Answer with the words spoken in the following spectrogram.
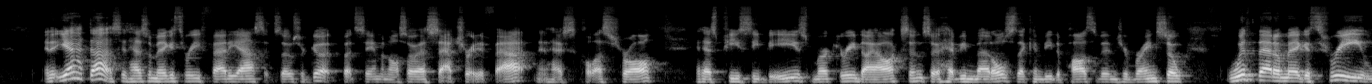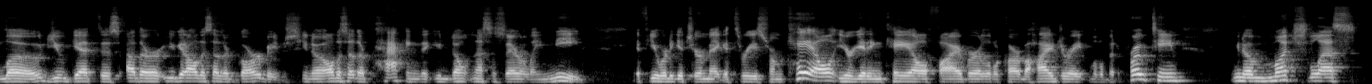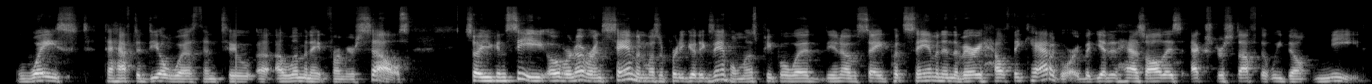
and it, yeah, it does. It has omega 3 fatty acids. Those are good. But salmon also has saturated fat and it has cholesterol. It has PCBs, mercury, dioxin, so heavy metals that can be deposited into your brain. So with that omega 3 load, you get this other, you get all this other garbage, you know, all this other packing that you don't necessarily need. If you were to get your omega 3s from kale, you're getting kale, fiber, a little carbohydrate, a little bit of protein, you know, much less waste to have to deal with and to uh, eliminate from your cells. So you can see over and over, and salmon was a pretty good example. Most people would, you know, say put salmon in the very healthy category, but yet it has all this extra stuff that we don't need.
